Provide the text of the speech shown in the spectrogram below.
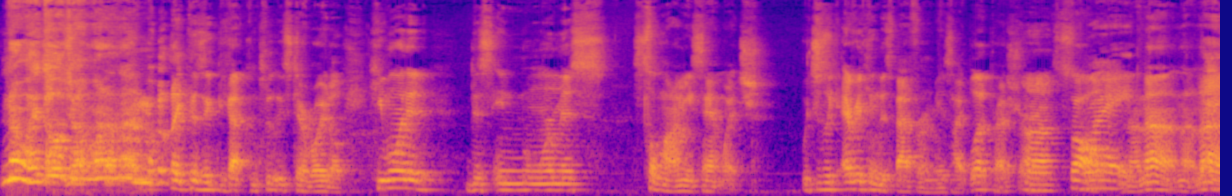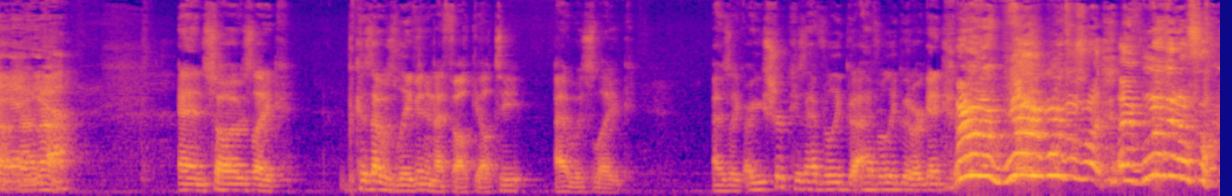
no, I told you I'm one of them. Like, because it got completely steroidal. He wanted this enormous salami sandwich, which is like everything that's bad for him. He has high blood pressure, Uh-huh. salt, Right. na na na na Yeah, yeah, na yeah. And so I was like, because I was leaving and I felt guilty. I was like, I was like, "Are you sure? Because I have really good, I have really good organic. I have nothing else."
